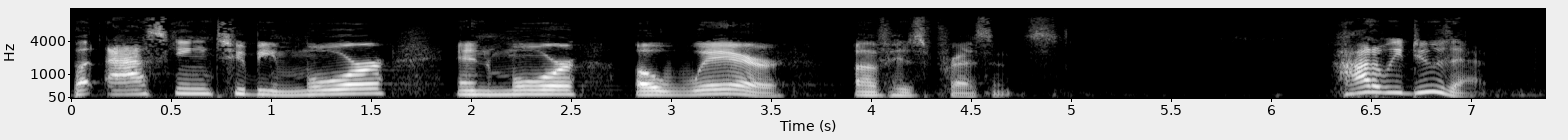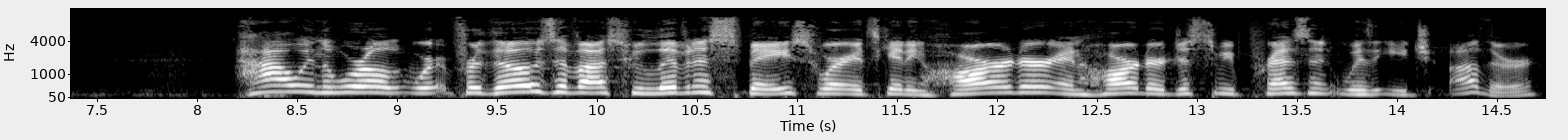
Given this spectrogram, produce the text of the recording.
but asking to be more and more aware of His presence. How do we do that? How in the world, for those of us who live in a space where it's getting harder and harder just to be present with each other,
